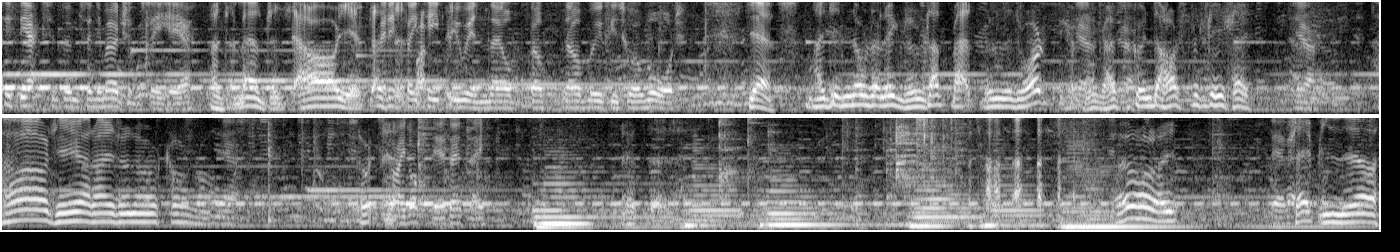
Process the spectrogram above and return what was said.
This is the accident and emergency here. An emergency, oh yes. And if they keep you in, they'll, they'll, they'll move you to a ward. Yeah, I didn't know the legs were that bad when it was. You Yeah, had yeah. to go in the hospital, he said. Yeah. Oh dear, I don't know. Yeah. Oh, They slide off there, don't they? Uh, all right. Yeah, Safe in there.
